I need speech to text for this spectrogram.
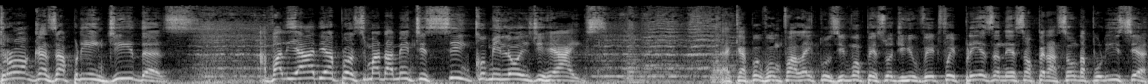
Drogas apreendidas. Avaliada em aproximadamente 5 milhões de reais. Daqui a pouco vamos falar, inclusive, uma pessoa de Rio Verde foi presa nessa operação da polícia.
